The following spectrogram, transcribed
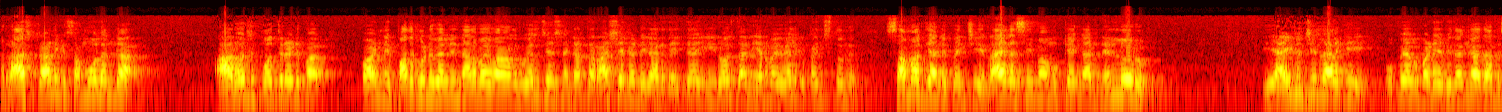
రాష్ట్రానికి సమూలంగా ఆ రోజు పోతిరెడ్డి వాడిని పదకొండు వేలని నలభై నాలుగు వేలు చేసిన ఘనత రాజశేఖర రెడ్డి గారిది అయితే ఈ రోజు దాన్ని ఎనభై వేలకు పెంచుతుంది సామర్థ్యాన్ని పెంచి రాయలసీమ ముఖ్యంగా నెల్లూరు ఈ ఐదు జిల్లాలకి ఉపయోగపడే విధంగా దాన్ని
